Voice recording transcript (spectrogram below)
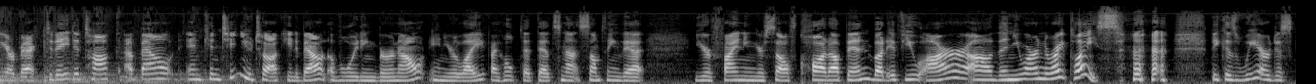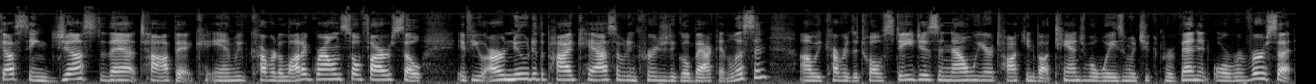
We are back today to talk about and continue talking about avoiding burnout in your life. I hope that that's not something that you're finding yourself caught up in, but if you are, uh, then you are in the right place because we are discussing just that topic and we've covered a lot of ground so far. So if you are new to the podcast, I would encourage you to go back and listen. Uh, we covered the 12 stages and now we are talking about tangible ways in which you can prevent it or reverse it.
